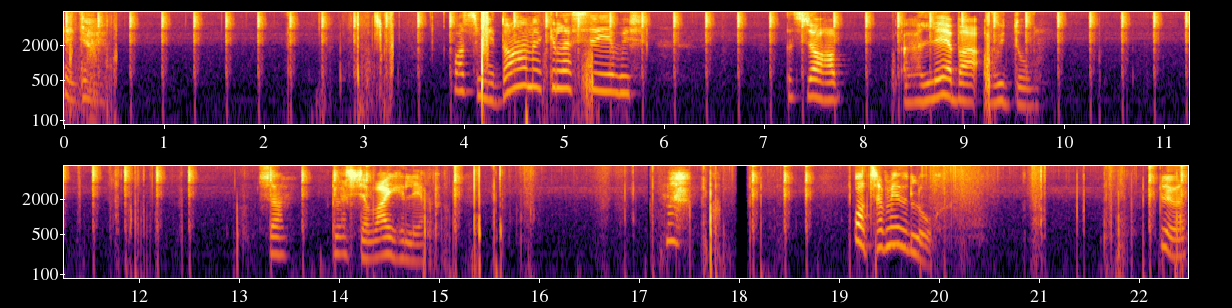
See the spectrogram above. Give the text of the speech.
Ідемо. Ось мій домик красивий. З цього глеба уйду. Все, прощавай, Глеб. О, це мій друг. Привет.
